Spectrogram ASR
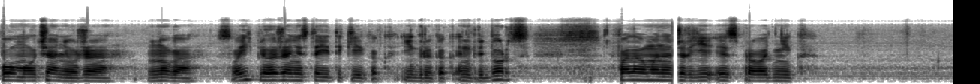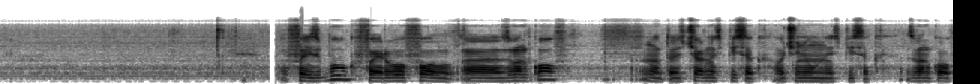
По умолчанию уже много своих приложений стоит, такие как игры, как Angry Birds, файловый менеджер ES проводник, Facebook, Firewall э, звонков, ну, то есть черный список, очень умный список звонков.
